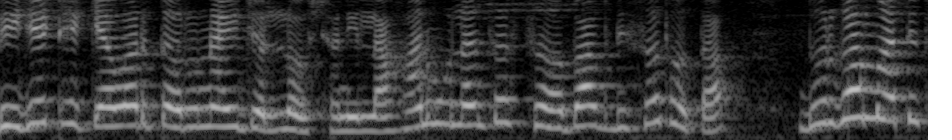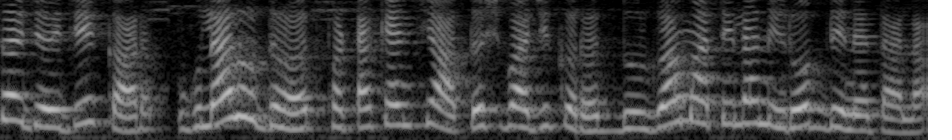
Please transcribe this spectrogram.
डीजे ठेक्यावर तरुणाई जल्लोष आणि लहान मुलांचा सहभाग दिसत होता. दुर्गा मातेचा जय जयकार गुलाल उधळत फटाक्यांची आतषबाजी करत दुर्गा मातेला निरोप देण्यात आला.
